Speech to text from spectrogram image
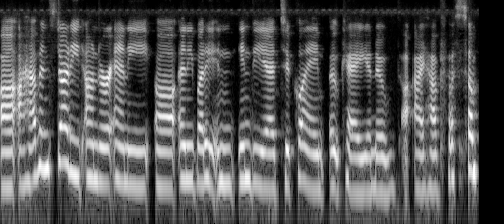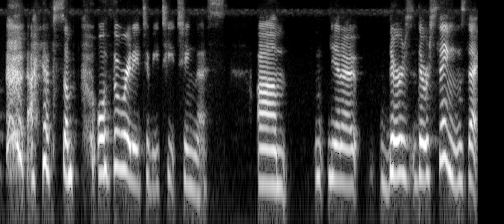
Uh, I haven't studied under any uh, anybody in India to claim, okay, you know, I have some, I have some authority to be teaching this. Um, you know, there's there's things that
